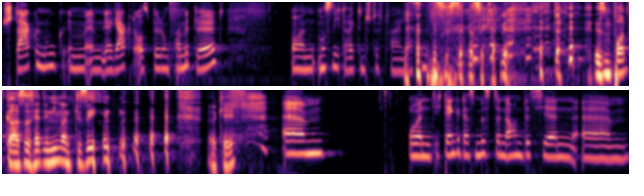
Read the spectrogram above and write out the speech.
stark genug im, in der Jagdausbildung vermittelt. und muss nicht direkt den Stift fallen lassen. Das ist, das ist ein Podcast, das hätte niemand gesehen. Okay. Ähm, und ich denke, das müsste noch ein bisschen ähm,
